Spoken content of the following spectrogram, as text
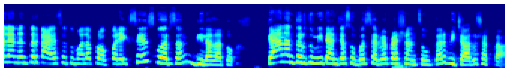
आल्यानंतर काय असतं तुम्हाला प्रॉपर एक सेल्स पर्सन दिला जातो. त्यानंतर तुम्ही त्यांच्यासोबत सर्व प्रश्नांचं उत्तर विचारू शकता.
